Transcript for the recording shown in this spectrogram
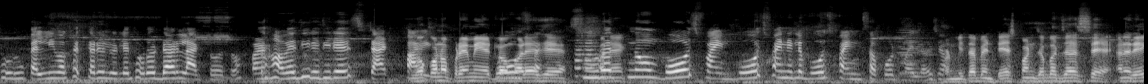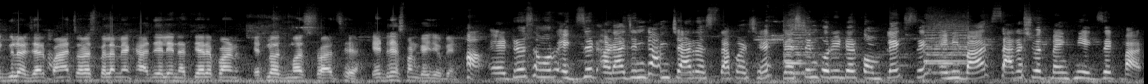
થોડું પહેલી વખત કરેલું એટલે થોડો ડર લાગતો હતો. પણ હવે ધીરે ધીરે સ્ટાર્ટ લોકોનો પ્રેમી એટલો મળે છે. સુરતનો બહુ જ ફાઇન બહુ જ ફાઇન એટલે બહુ જ ફાઇન સપોર્ટ મળ્યો છે. પણ મિતાબેન ટેસ્ટ પણ જબરજસ્ત છે. અને રેગ્યુલર જ્યારે પાંચ વર્ષ પહેલા મેં ખાધેલી ને અત્યારે પણ એટલો જ મસ્ત સ્વાદ છે. એડ્રેસ પણ કહી દો બેન. હા એડ્રેસ અમારું એક્ઝેક્ટ અડાજન ગામ ચાર રસ્તા પર છે. વેસ્ટર્ન કોરિડોર કોમ્પ્લેક્સ છે. એની બહાર સારસ્વત બેંકની એક્ઝેક્ટ બહાર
